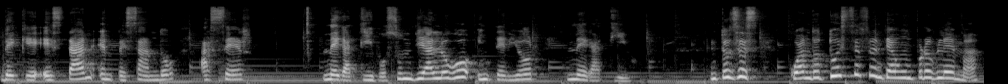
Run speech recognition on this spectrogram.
de que están empezando a ser negativos, un diálogo interior negativo. Entonces, cuando tú estés frente a un problema,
